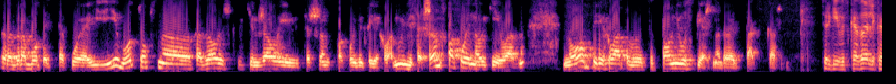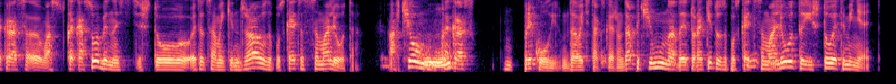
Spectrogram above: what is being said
разработать такое. И, и вот, собственно, оказалось, что кинжалы совершенно спокойно перехватывают. Ну, не совершенно спокойно, окей, ладно, но перехватываются вполне успешно, давайте так скажем. Сергей, вы сказали как раз э, как особенность, что этот самый кинжал запускается с самолета. А в чем mm-hmm. как раз прикол, давайте так скажем, да? Почему надо эту ракету запускать с самолета и что это меняет?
